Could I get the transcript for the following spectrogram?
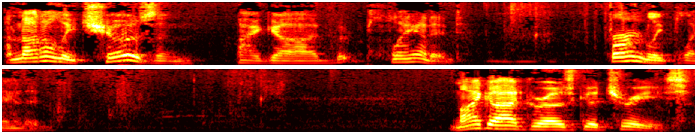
I'm not only chosen by God, but planted, firmly planted. My God grows good trees,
